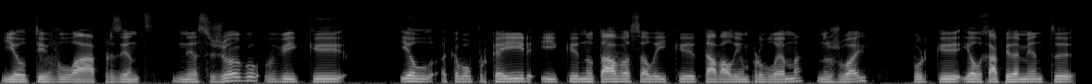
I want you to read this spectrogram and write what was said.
e eu estive lá presente nesse jogo, vi que ele acabou por cair e que notava-se ali que estava ali um problema no joelho, porque ele rapidamente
